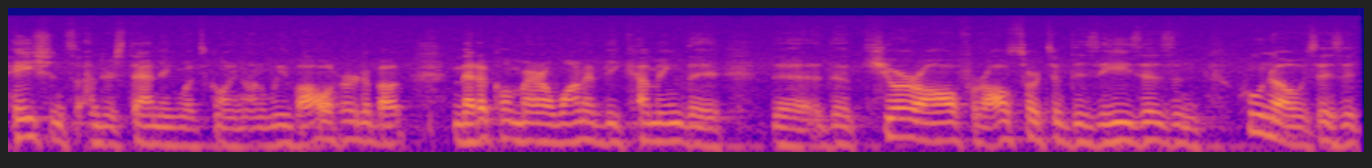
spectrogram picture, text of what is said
patients understanding what's going on. We've all heard about medical marijuana becoming the, the, the cure-all for all sorts of diseases, and who knows, is it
